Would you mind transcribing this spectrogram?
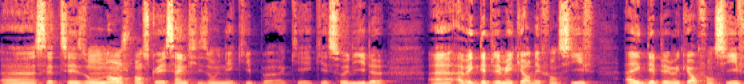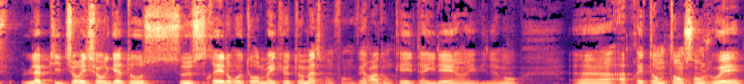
euh, cette saison. Non, je pense que les Saints, ils ont une équipe euh, qui, est, solide, avec des playmakers défensifs, avec des playmakers offensifs. La petite cerise sur le gâteau, ce serait le retour de Michael Thomas. Enfin, on verra dans quel état il est, hein, évidemment, euh, après tant de temps sans jouer.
